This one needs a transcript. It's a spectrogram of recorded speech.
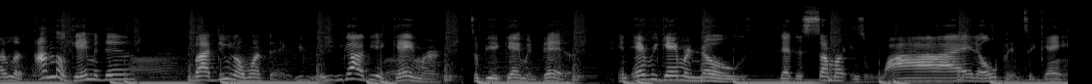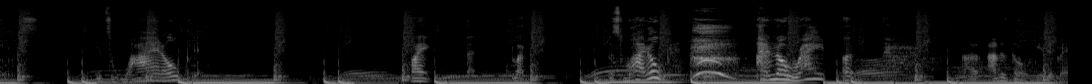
Like, look, I'm no gaming dev, but I do know one thing: you you gotta be a gamer to be a gaming dev, and every gamer knows that the summer is wide open to games. It's wide open. Like, like it's wide open. I know, right? Uh, I, just don't get it, man.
